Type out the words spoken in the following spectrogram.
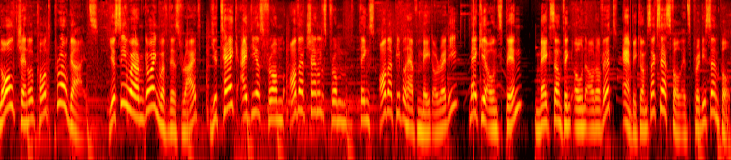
LOL channel called Pro Guides. You see where I'm going with this, right? You take ideas from other channels, from things other people have made already, make your own spin, make something own out of it, and become successful. It's pretty simple.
